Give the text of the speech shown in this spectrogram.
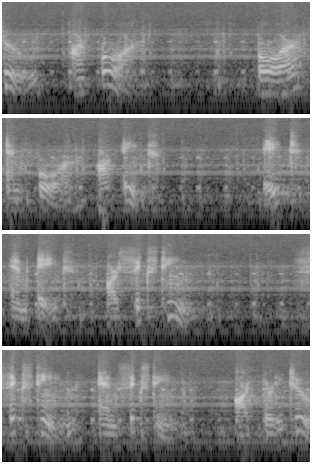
2 are 4. 4 and 4 are 8. 8 and 8 are 16. 16 and 16 are 32.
